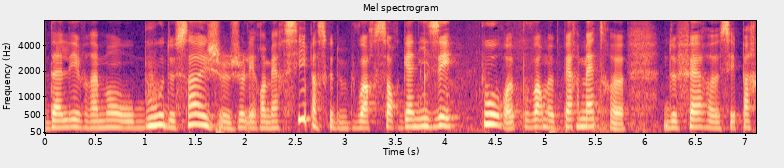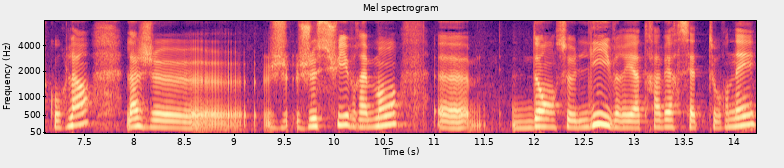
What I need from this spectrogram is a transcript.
d'aller vraiment au bout de ça et je, les remercie parce que de pouvoir s'organiser pour pouvoir me permettre de faire ces parcours-là, là, je, je, suis vraiment dans ce livre et à travers cette tournée,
